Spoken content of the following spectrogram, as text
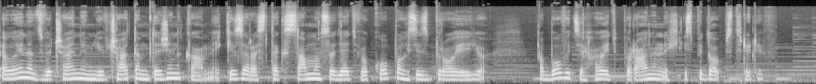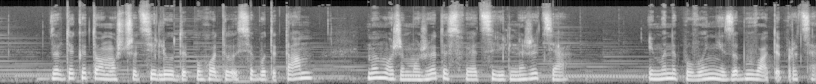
але й надзвичайним дівчатам та жінкам, які зараз так само сидять в окопах зі зброєю або витягають поранених із під обстрілів. Завдяки тому, що ці люди погодилися бути там, ми можемо жити своє цивільне життя, і ми не повинні забувати про це.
